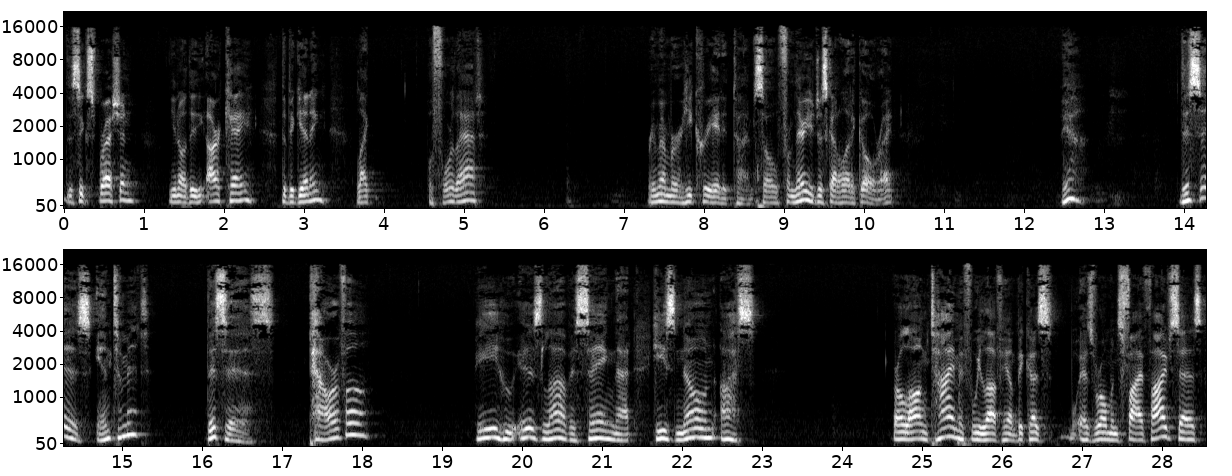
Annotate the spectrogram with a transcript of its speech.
this expression, you know, the arche, the beginning, like before that. Remember, he created time. So from there, you just got to let it go, right? Yeah. This is intimate. This is powerful. He who is love is saying that he's known us for a long time if we love him because as Romans 5 5 says,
